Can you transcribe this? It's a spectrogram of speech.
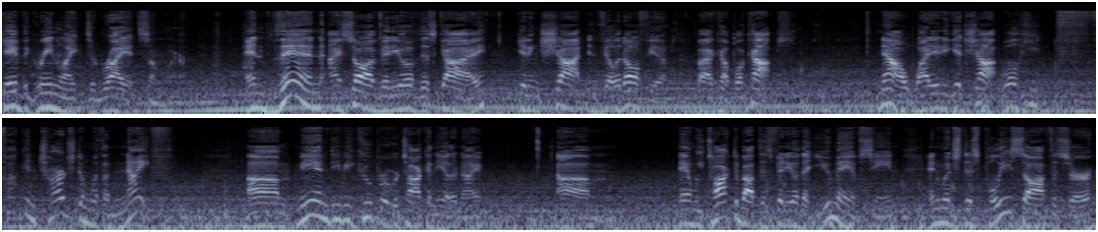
gave the green light to riot somewhere. And then I saw a video of this guy getting shot in Philadelphia by a couple of cops. Now, why did he get shot? Well, he fucking charged him with a knife. Um, me and DB Cooper were talking the other night. Um, and we talked about this video that you may have seen in which this police officer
